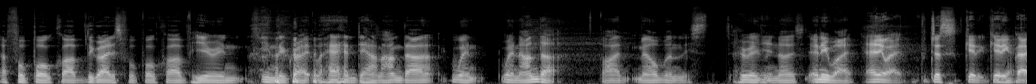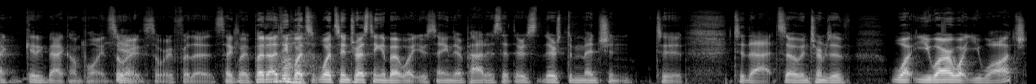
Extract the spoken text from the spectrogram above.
a football club the greatest football club here in in the great land down under went went under by melbourne this who even Yeah. knows anyway Anyway, just getting getting Yeah. back getting back on point. Sorry, Yeah. sorry for the segue. But I think what's what's interesting about what you're saying there, Pat, is that there's there's dimension to to that. So in terms of what you are, what you watch.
